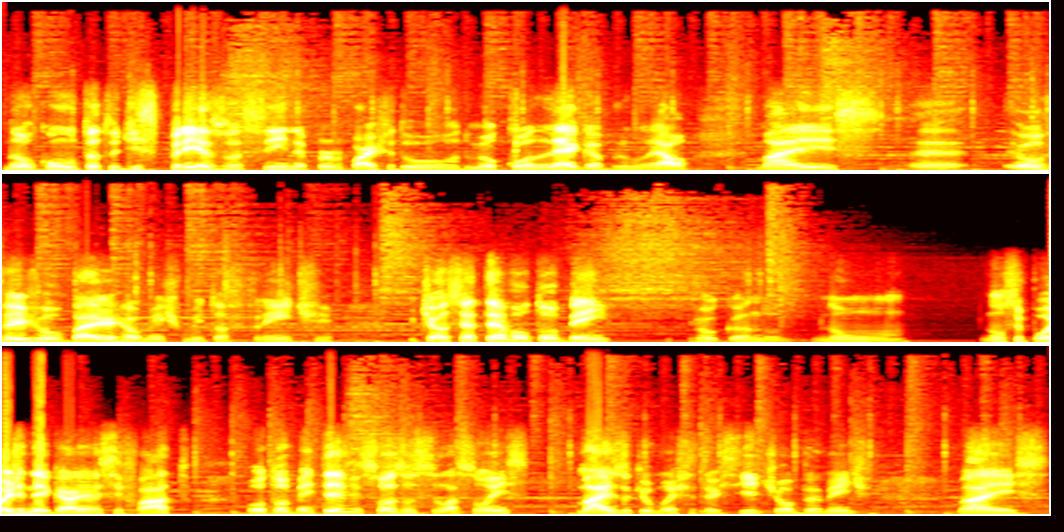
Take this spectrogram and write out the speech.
não com tanto desprezo assim, né, por parte do, do meu colega Bruno Leal, mas é, eu vejo o Bayern realmente muito à frente. O Chelsea até voltou bem jogando, não, não se pode negar esse fato. Voltou bem, teve suas oscilações, mais do que o Manchester City, obviamente, mas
